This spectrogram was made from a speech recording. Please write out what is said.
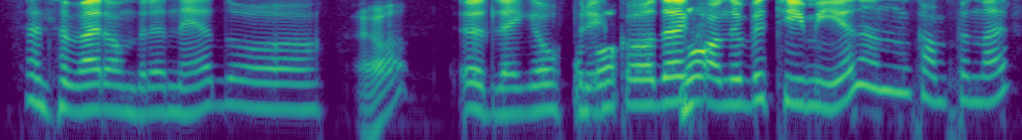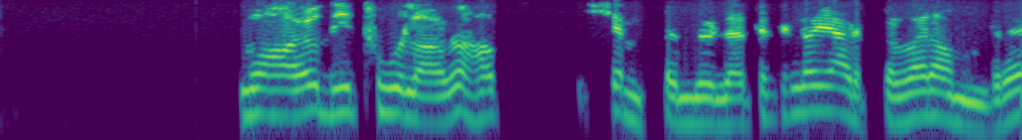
sende hverandre ned og Ja. ødelegge opprykk. Og det kan jo bety mye, den kampen der. Nå har jo de to lagene hatt kjempemuligheter til å hjelpe hverandre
